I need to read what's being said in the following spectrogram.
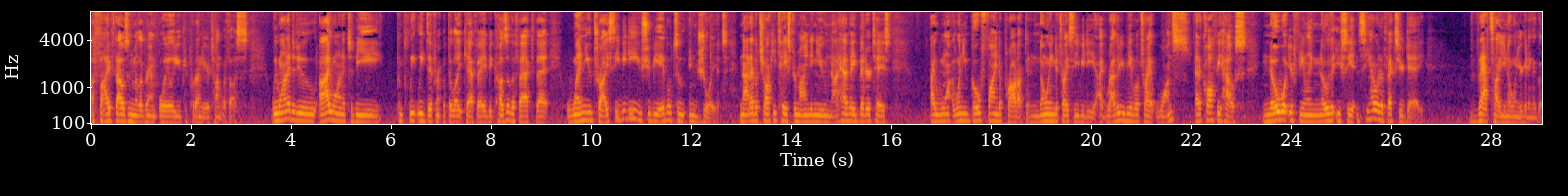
a 5,000 milligram oil you could put under your tongue with us. We wanted to do, I wanted to be completely different with Delight Cafe because of the fact that when you try CBD, you should be able to enjoy it not have a chalky taste reminding you, not have a bitter taste. I want when you go find a product and knowing to try CBD, I'd rather you be able to try it once at a coffee house, know what you're feeling, know that you see it, and see how it affects your day. That's how you know when you're getting a good,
